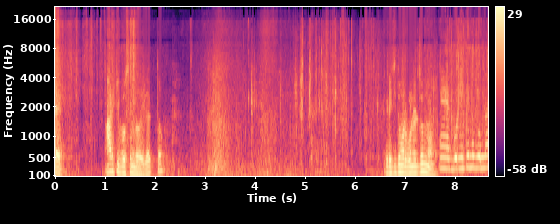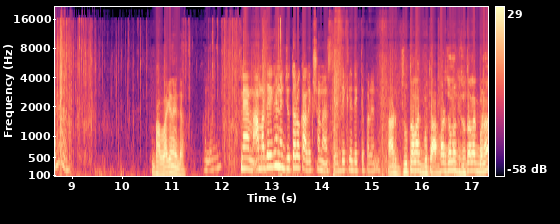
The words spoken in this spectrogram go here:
দেখ আর কি পছন্দ হয় দেখ তো। এটা কি তোমার বোনের জন্য? হ্যাঁ বোনের জন্য বললা না? ভালো লাগে না এটা? ম্যাম আমাদের এখানে জুতারও কালেকশন আছে দেখলে দেখতে পারেন। আর জুতা লাগবে তো? আব্বার জন্য কি জুতা লাগবে না?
